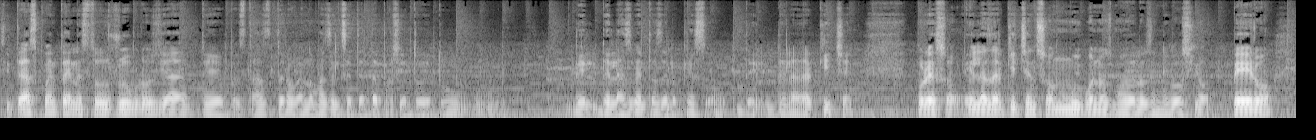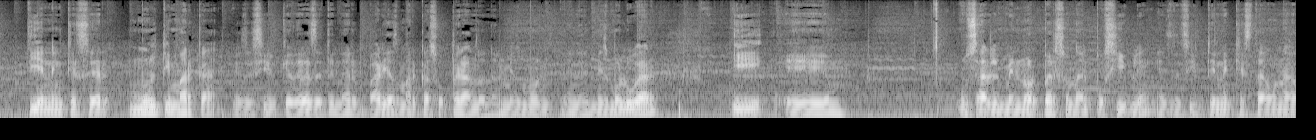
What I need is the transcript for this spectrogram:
Si te das cuenta en estos rubros ya te pues, estás derogando más del 70% de tu de, las ventas de lo que es de, la Dark Kitchen. Por eso, en las Dark Kitchen son muy buenos modelos de negocio, pero tienen que ser multimarca, es decir, que debes de tener varias marcas operando en el mismo, en el mismo lugar y eh, usar el menor personal posible, es decir, tiene que estar una,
